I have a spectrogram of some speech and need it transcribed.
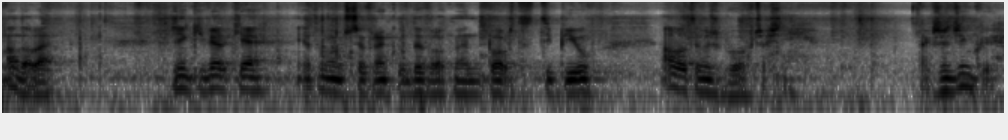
na dole. Dzięki wielkie. Ja tu mam jeszcze w ręku Development Board TPU, ale o tym już było wcześniej. Także dziękuję.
